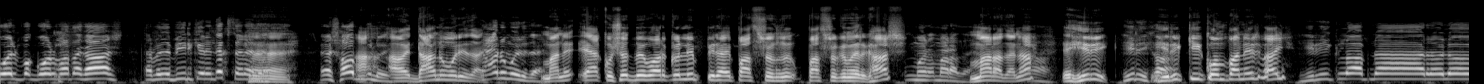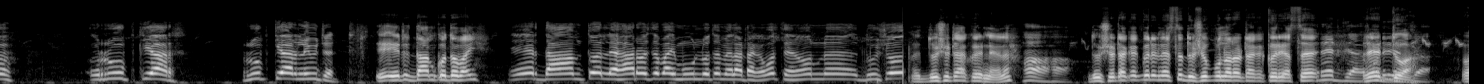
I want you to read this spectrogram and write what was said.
গোল গোল পাতা ঘাস তারপরে যে বীরকেনি দেখছেন হ্যাঁ। এ সবগুলোই। আ- আর ধানও মরে যায়। ধানও মরে যায়। মানে এক ওষুধ ব্যবহার করলে প্রায় পাঁচশো পাঁচশো রকমের ঘাস মারা যায়। মারা যায় না? হ্যাঁ। হিরিক। হিরিক হ্যাঁ। হিরিক কি কোম্পানির ভাই? হিরিকলো আপনার হলো রূপ কেয়ার রূপ কেয়ার লিমিটেড। এ- এটার দাম কত ভাই? এর দাম তো লেহার হয়েছে ভাই মূল্য তো মেলা টাকা বুঝছেন? দুইশো দুশো টাকা করে নেয় না? হ্যাঁ হ্যাঁ। দুশো টাকা করে নিচ্ছে দুশো পনেরো টাকা করে আছে রেট দেওয়া রেট দেওয়া। ও,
